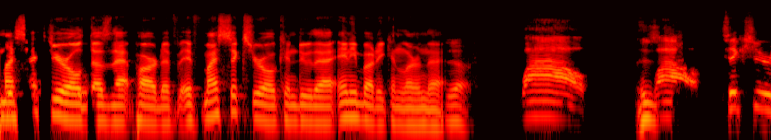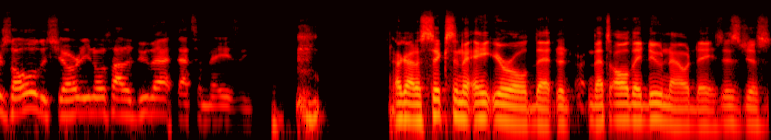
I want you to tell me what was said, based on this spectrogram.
my six year old does that part. If if my six year old can do that, anybody can learn that. Yeah. wow He's- wow six years old and she already knows how to do that that's amazing I got a six and an eight year old that that's all they do nowadays is just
